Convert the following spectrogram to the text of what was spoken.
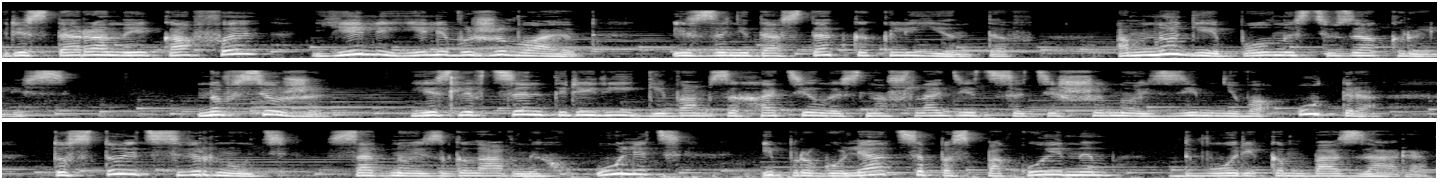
Рестораны и кафе еле-еле выживают из-за недостатка клиентов, а многие полностью закрылись. Но все же, если в центре Риги вам захотелось насладиться тишиной зимнего утра – то стоит свернуть с одной из главных улиц и прогуляться по спокойным дворикам базара.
